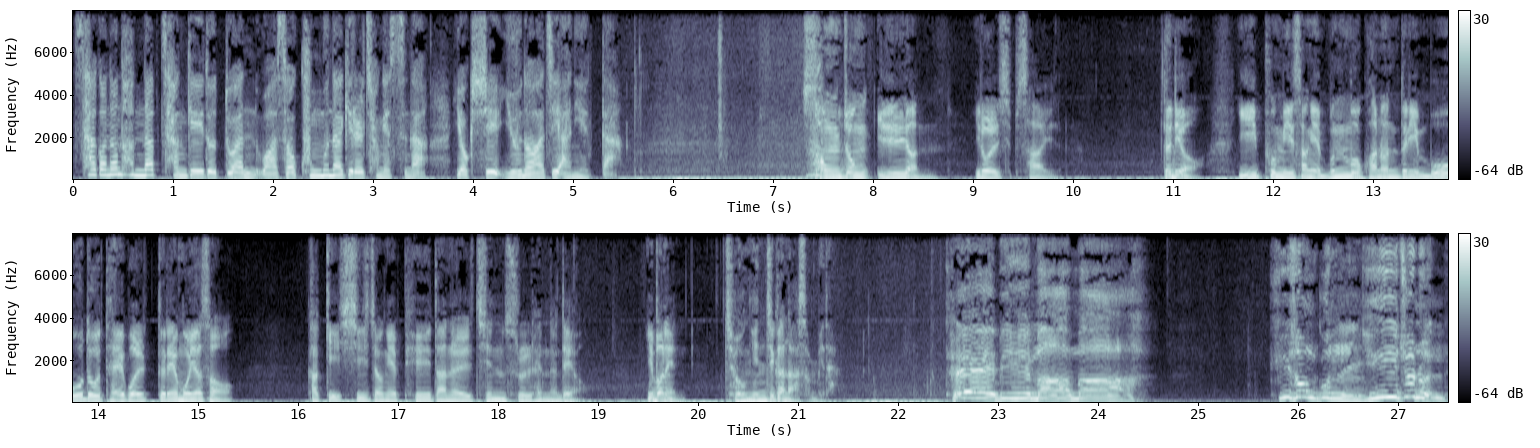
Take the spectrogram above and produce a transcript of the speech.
사건은 헌납 장계의도 또한 와서 국문하기를 청했으나 역시 윤허하지 아니했다. 성종 1년 1월 14일 드디어 이품 이상의 문무 관원들이 모두 대궐들에 모여서 각기 시정의 폐단을 진술을 했는데요. 이번엔 정인지가 나섭니다. 대비마마 귀성군 이주는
